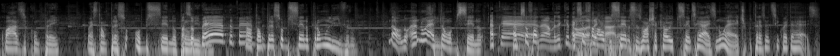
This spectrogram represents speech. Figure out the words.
Quase comprei. Mas tá um preço obsceno pra um Passou livro. perto, perto. Não, tá um preço obsceno pra um livro. Não, não é, não é Sim. tão obsceno. É porque é. É for- não, mas é que é É que se dólar, eu falar né, obsceno, vocês vão achar que é 800 reais. Não é, é tipo 350 reais.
